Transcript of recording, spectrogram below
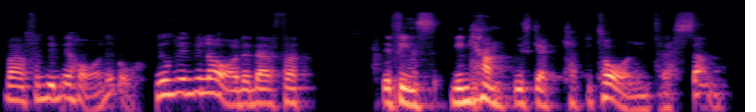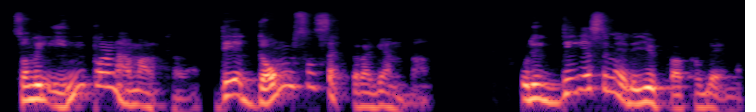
Varför vill vi ha det då? Jo, vi vill ha det därför att det finns gigantiska kapitalintressen som vill in på den här marknaden. Det är de som sätter agendan. Och det är det som är det djupa problemet,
